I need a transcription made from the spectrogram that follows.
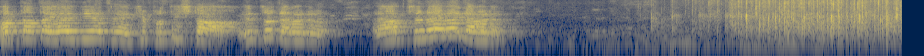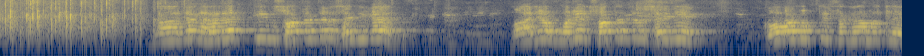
फक्त आता या याचं यांची प्रतिष्ठा यांचं घराणं. आणि आमचं नाही ना घराणं. माझ्या घराण्यात तीन स्वातंत्र्य सैनिक आहेत. माझे वडील स्वातंत्र्य सैनिक गोवा मुक्ती संग्रामातले.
